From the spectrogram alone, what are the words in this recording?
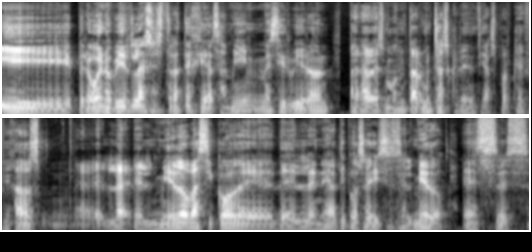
Y, pero bueno, ver las estrategias a mí me sirvieron para desmontar muchas creencias, porque fijaos, eh, el miedo básico del ENEA tipo 6 es el miedo, es, es,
